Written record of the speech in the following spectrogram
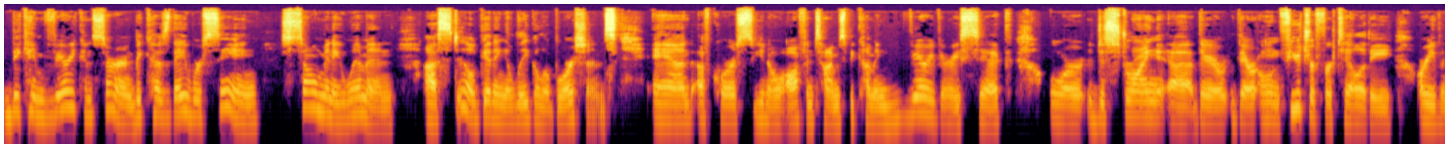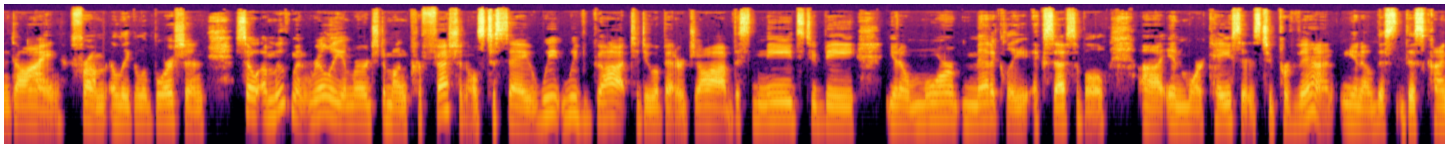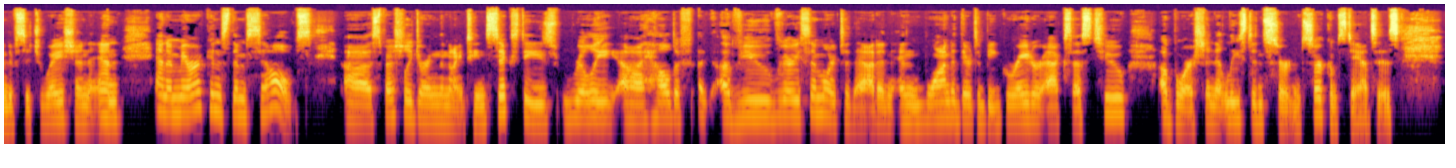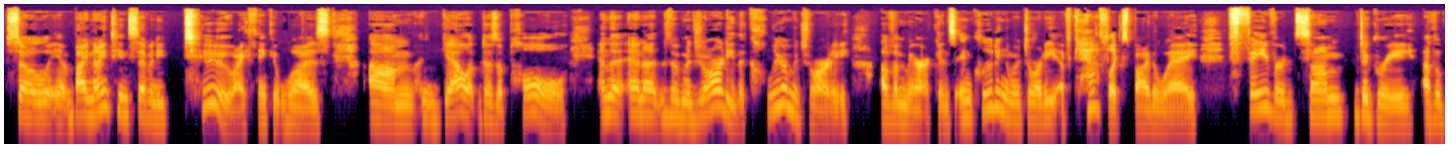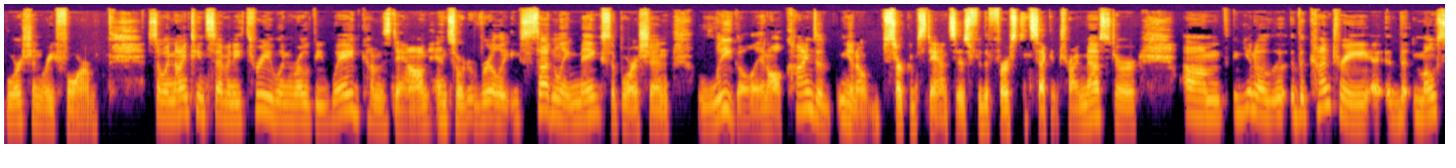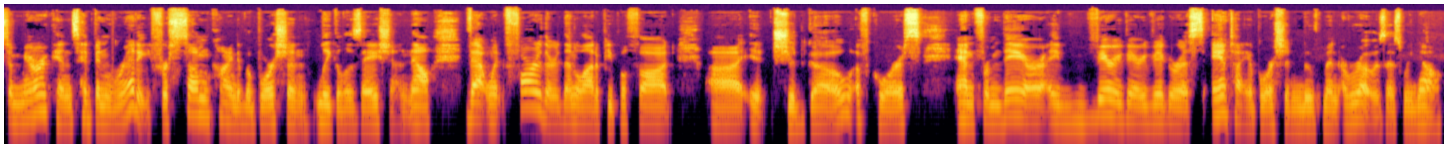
became very concerned because they were seeing so many women uh, still getting illegal abortions. And of course, you know, oftentimes becoming very, very sick or destroying uh, their, their own future fertility or even dying from illegal abortion. So a movement really emerged among professionals to say, we, we've got to do a better job. This needs to be, you know, more medically accessible uh, in more cases to prevent, you know, this, this kind of situation. And, and Americans themselves, uh, especially during the 1960s, really uh, held a, a, view very similar to that and, and wanted there to be greater access to abortion, at least in certain circumstances. So eh, by 1972, I think it was, um, Gallup does a poll, and the and uh, the majority, the clear majority of Americans, including a majority of Catholics, by the way, favored some degree of abortion reform. So in 1973, when Roe v. Wade comes down and sort of really suddenly makes abortion legal in all kinds of you know circumstances for the first and second trimester, um, you know the, the country, that most Americans had been ready for some kind of abortion legalization. Now that went farther than a lot of people thought uh, it should go, of course, and from there a very very vigorous anti-abortion movement arose, as we know.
